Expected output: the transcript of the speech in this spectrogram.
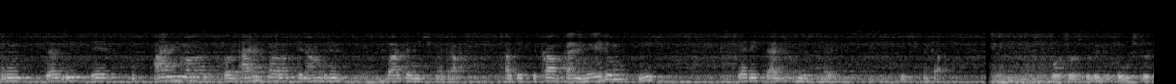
Und dann ist er einmal von einem Tag auf den anderen war der nicht mehr da. Also ich bekam keine Meldung, nichts. Der ist einfach nicht mehr, nicht mehr da. Was hast du denn gepostet?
